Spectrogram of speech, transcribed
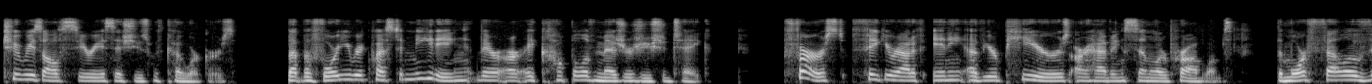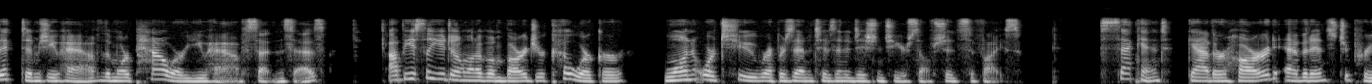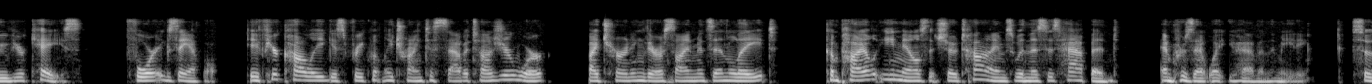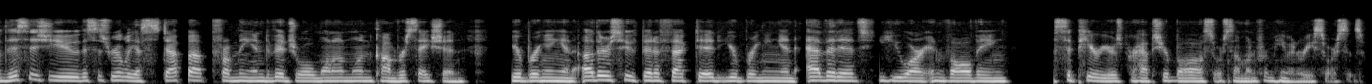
to resolve serious issues with coworkers. But before you request a meeting, there are a couple of measures you should take. First, figure out if any of your peers are having similar problems. The more fellow victims you have, the more power you have, Sutton says. Obviously, you don't want to bombard your coworker one or two representatives in addition to yourself should suffice. Second, gather hard evidence to prove your case. For example, if your colleague is frequently trying to sabotage your work by turning their assignments in late, compile emails that show times when this has happened and present what you have in the meeting. So, this is you. This is really a step up from the individual one on one conversation you're bringing in others who've been affected. You're bringing in evidence. You are involving superiors, perhaps your boss or someone from human resources.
